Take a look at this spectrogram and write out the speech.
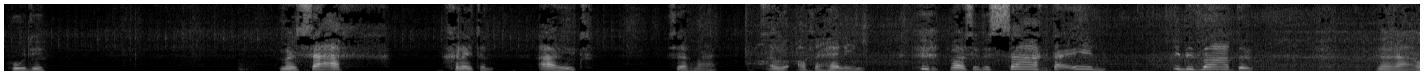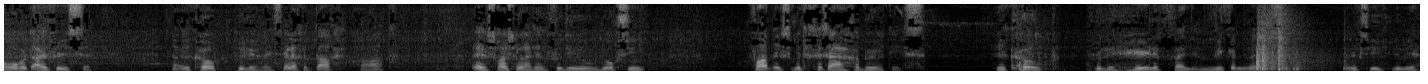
hoe de met zaag gleden uit, zeg maar, op de helling, was er de zaag daarin, in dit water. Dan gaan Robert uitvissen. Nou, ik hoop jullie een gezellige dag gehad. En straks laat ik de video nog zien wat is met de gezaag gebeurd is. Ik hoop jullie een hele fijne weekend wensen. En ik zie jullie weer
